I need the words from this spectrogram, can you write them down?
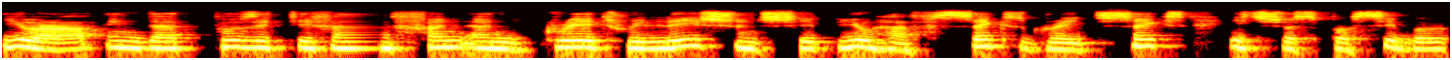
you are in that positive and fun and great relationship. You have sex, great sex. It's just possible.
